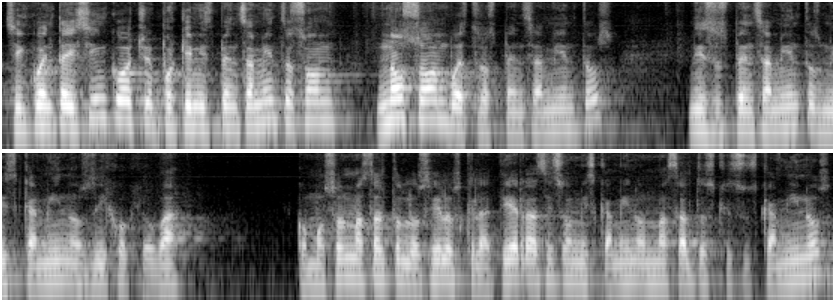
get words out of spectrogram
55, 8, porque mis pensamientos son, no son vuestros pensamientos, ni sus pensamientos mis caminos, dijo Jehová. Como son más altos los cielos que la tierra, así son mis caminos más altos que sus caminos,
